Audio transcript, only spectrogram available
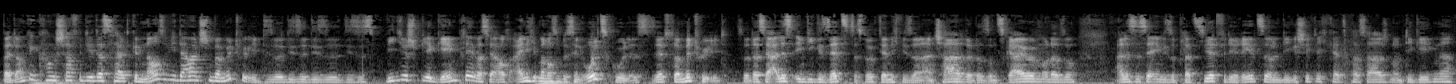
bei Donkey Kong schaffen die das halt genauso wie damals schon bei Metroid. So diese, diese, dieses Videospiel-Gameplay, was ja auch eigentlich immer noch so ein bisschen oldschool ist, selbst bei Metroid. So, das ist ja alles irgendwie gesetzt. Das wirkt ja nicht wie so ein Uncharted oder so ein Skyrim oder so. Alles ist ja irgendwie so platziert für die Rätsel und die Geschicklichkeitspassagen und die Gegner.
